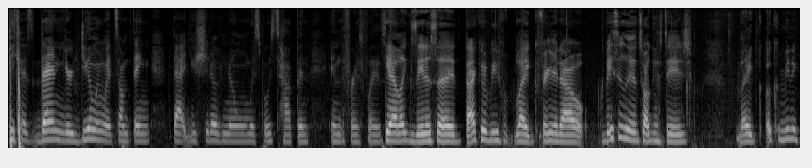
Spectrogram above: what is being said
because then you're dealing with something that you should have known was supposed to happen in the first place. Yeah, like Zayda said, that could be like figured out basically in talking stage. Like a communi-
